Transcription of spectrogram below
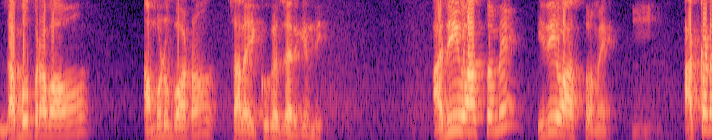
డబ్బు ప్రభావం అమ్ముడు పోవటం చాలా ఎక్కువగా జరిగింది. అది వాస్తవమే ఇది వాస్తవమే. అక్కడ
